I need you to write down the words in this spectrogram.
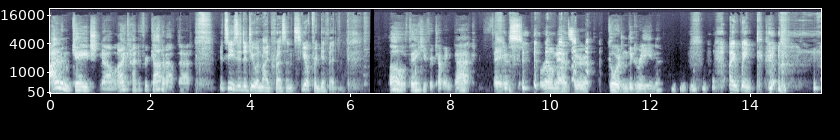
I'm engaged now, and I kind of forgot about that. It's easy to do in my presence. You're forgiven. Oh, thank you for coming back, famous romancer Gordon the Green. I wink.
